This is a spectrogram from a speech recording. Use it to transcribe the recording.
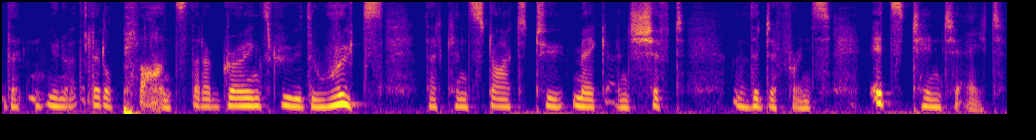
the, you know, the little plants that are growing through the roots that can start to make and shift the difference. It's 10 to 8.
